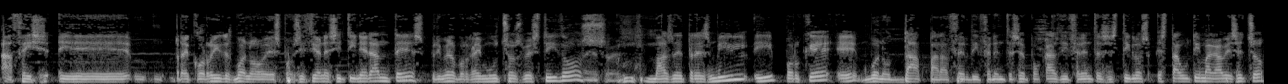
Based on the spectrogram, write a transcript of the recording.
Hacéis eh, recorridos, bueno, exposiciones itinerantes, primero porque hay muchos vestidos, es. más de 3.000, y porque, eh, bueno, da para hacer diferentes épocas, diferentes estilos. Esta última que habéis hecho,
